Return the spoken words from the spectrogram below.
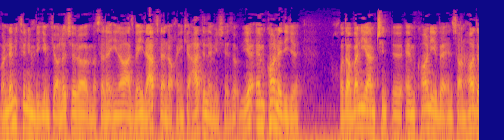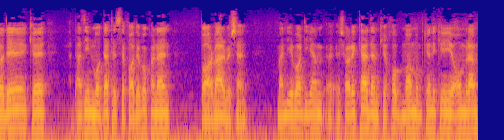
ما نمی‌تونیم بگیم که حالا چرا مثلا اینا از بین رفتن آخه این که عدل نمیشه. یه امکان دیگه. خداوند یه همچین امکانی به انسانها داده که از این مدت استفاده بکنن بارور بشن. من یه بار دیگه اشاره کردم که خب ما ممکنه که یه عمرم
